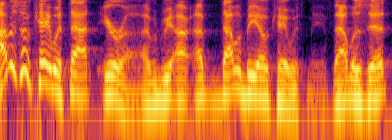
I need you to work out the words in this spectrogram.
I was okay with that era. I would be I, I, that would be okay with me if that was it.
